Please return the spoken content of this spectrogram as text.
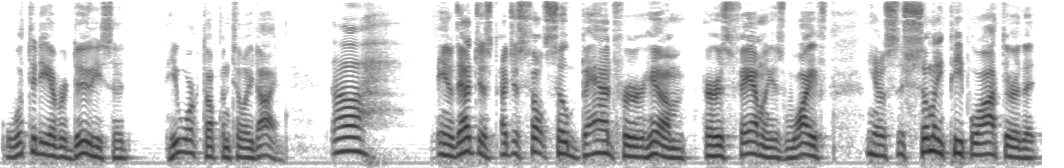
what did he ever do? He said, he worked up until he died. Oh. you know that just I just felt so bad for him or his family, his wife. You know, there's so many people out there that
